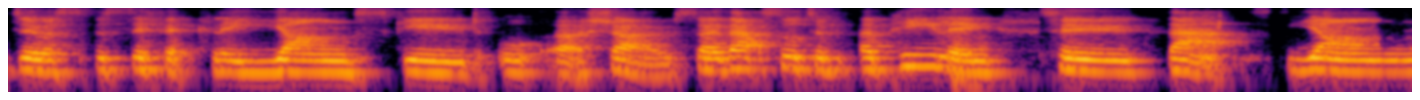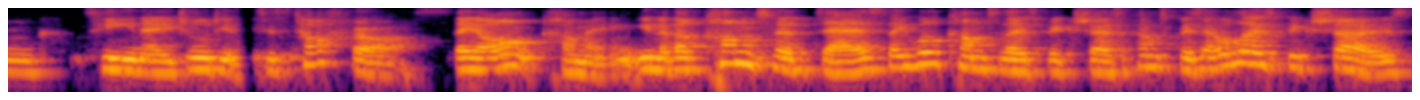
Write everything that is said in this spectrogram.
do a specifically young skewed uh, show. So that's sort of appealing to that young teenage audience is tough for us. They aren't coming. You know, they'll come to Des, they will come to those big shows, they'll come to Quiz, all those big shows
